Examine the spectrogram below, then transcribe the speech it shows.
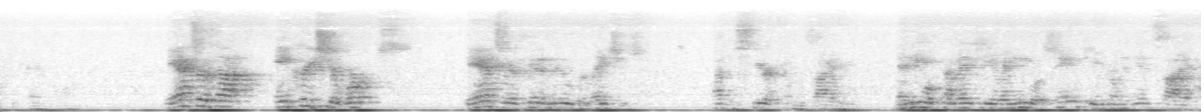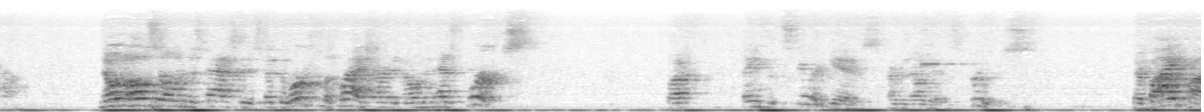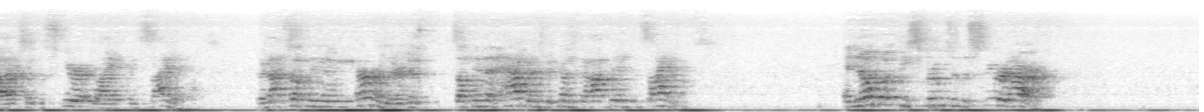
The answer is not increase your works. The answer is get a new relationship. Have the Spirit come inside you. And He will come into you and He will change you from the inside out. Note also in this passage that the works of the flesh are denoted as works. But things that the Spirit gives are denoted as fruits. They're byproducts of the Spirit life inside of us. They're not something that we earn, they're just something that happens because God lives inside of us. And know what these fruits of the Spirit are.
